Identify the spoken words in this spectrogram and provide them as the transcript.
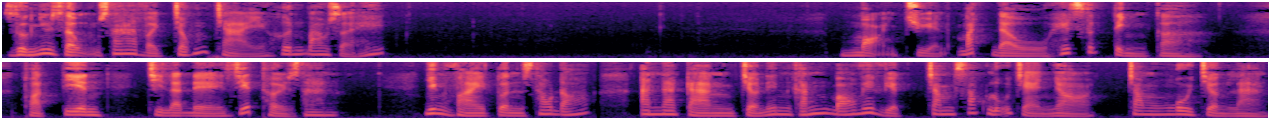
dường như rộng ra và trống trải hơn bao giờ hết. Mọi chuyện bắt đầu hết sức tình cờ. Thoạt tiên chỉ là để giết thời gian. Nhưng vài tuần sau đó, Anna càng trở nên gắn bó với việc chăm sóc lũ trẻ nhỏ trong ngôi trường làng.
